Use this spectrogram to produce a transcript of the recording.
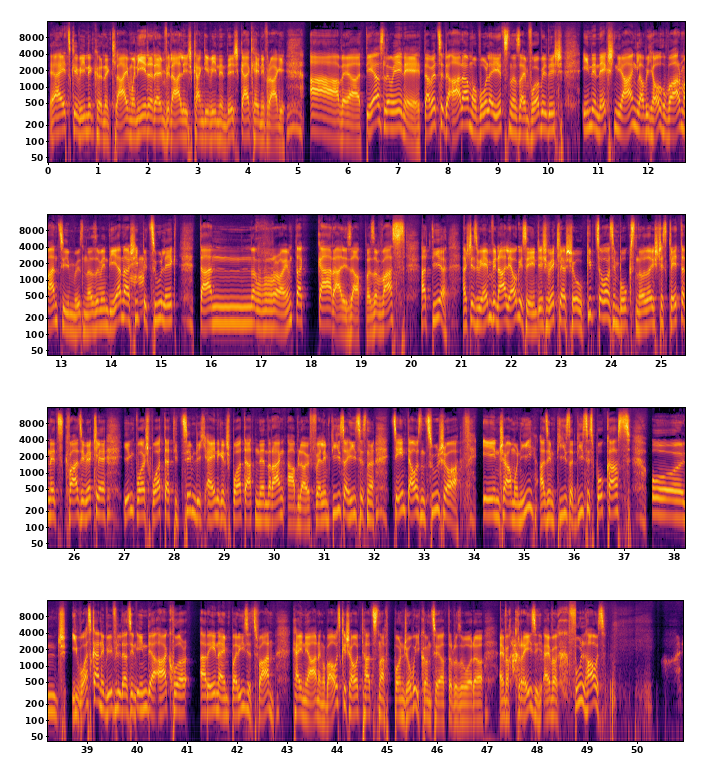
er hätte es gewinnen können. Klar, ich meine, jeder, der im Finale ist, kann gewinnen. Das ist gar keine Frage. Aber der Slowene, da wird sich der Adam, obwohl er jetzt noch sein Vorbild ist, in den nächsten Jahren, glaube ich, auch warm anziehen müssen. Also, wenn der eine Schippe zulegt, dann räumt er gar alles ab. Also was hat dir, hast du das WM-Finale auch gesehen? Das ist wirklich eine Show. Gibt es sowas im Boxen oder ist das Klettern jetzt quasi wirklich irgendwo ein Sportart, die ziemlich einigen Sportarten den Rang abläuft? Weil im Teaser hieß es noch 10.000 Zuschauer in Chamonix, also im Teaser dieses Podcasts und ich weiß gar nicht, wie viel das in der Aqua Arena in Paris jetzt waren. Keine Ahnung, aber ausgeschaut hat es nach Bon Jovi-Konzert oder so oder einfach crazy, einfach Full House.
